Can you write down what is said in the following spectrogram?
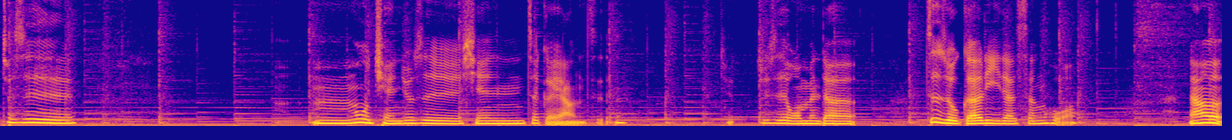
就是。嗯，目前就是先这个样子，就就是我们的自主隔离的生活，然后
